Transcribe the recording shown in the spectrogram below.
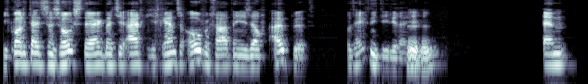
Die kwaliteiten zijn zo sterk dat je eigenlijk je grenzen overgaat en jezelf uitput. Dat heeft niet iedereen. Mhm. En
